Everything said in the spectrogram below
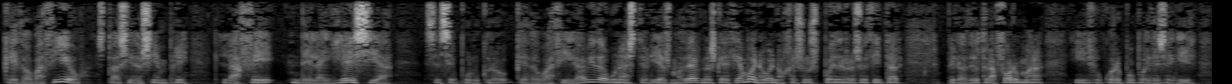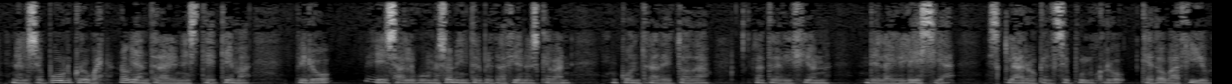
quedó vacío. Esta ha sido siempre la fe de la Iglesia. Ese sepulcro quedó vacío. Ha habido algunas teorías modernas que decían, bueno, bueno, Jesús puede resucitar, pero de otra forma, y su cuerpo puede seguir en el sepulcro. Bueno, no voy a entrar en este tema, pero es algunas, son interpretaciones que van en contra de toda la tradición de la Iglesia. Es claro que el sepulcro quedó vacío.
